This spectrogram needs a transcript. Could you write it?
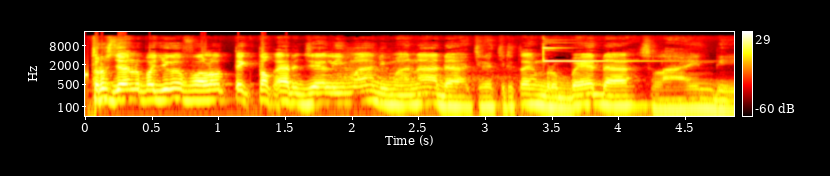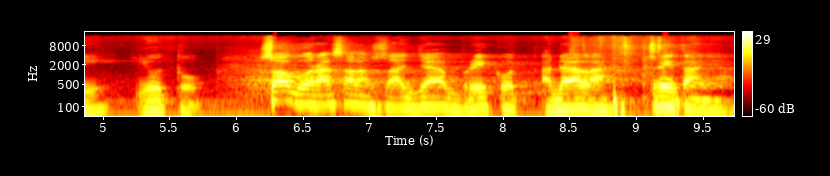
Terus jangan lupa juga follow TikTok RJ5 di mana ada cerita-cerita yang berbeda selain di YouTube. So, gue rasa langsung saja berikut adalah ceritanya.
